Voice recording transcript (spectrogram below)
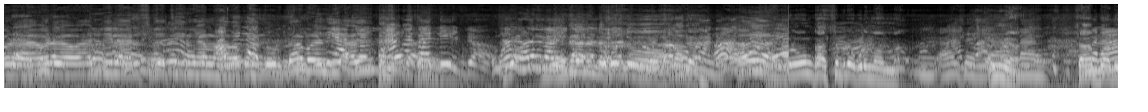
ஒரு ஒரு அஞ்சு கிலோ அரிசி வச்சுக்கிங்க மாவை கொண்டு கொடுத்தா வேண்டி. அது கஷ்டப்பட குடும்பம் அம்மா. உண்மையா? சாப்பாடு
